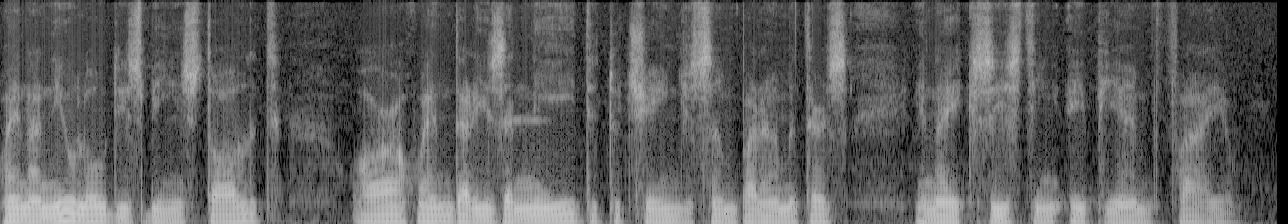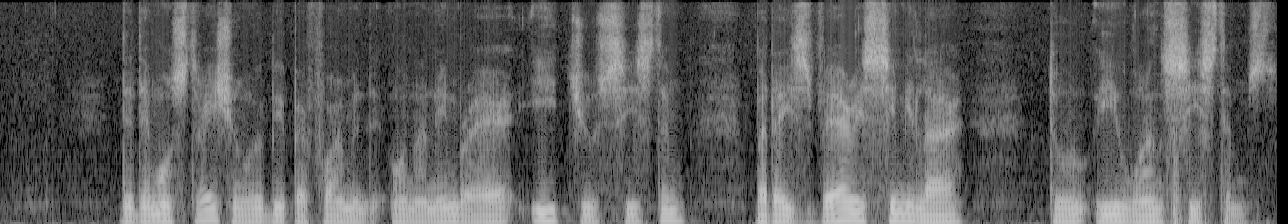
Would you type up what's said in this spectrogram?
when a new load is being installed, or when there is a need to change some parameters in an existing APM file. The demonstration will be performed on an Embraer E2 system, but is very similar to E1 systems.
